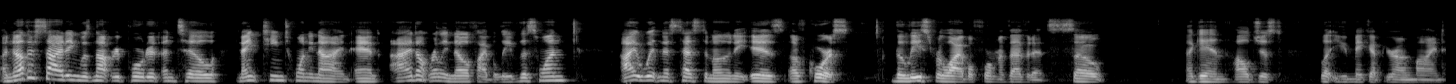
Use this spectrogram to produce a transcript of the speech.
Another sighting was not reported until 1929, and I don't really know if I believe this one. Eyewitness testimony is, of course, the least reliable form of evidence, so Again, I'll just let you make up your own mind.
